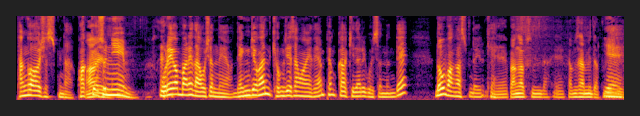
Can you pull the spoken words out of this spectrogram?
반가워하셨습니다. 곽 교수님. 오래간만에 나오셨네요. 냉정한 경제 상황에 대한 평가 기다리고 있었는데 너무 반갑습니다. 이렇게. 네, 반갑습니다. 예, 감사합니다. 예,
